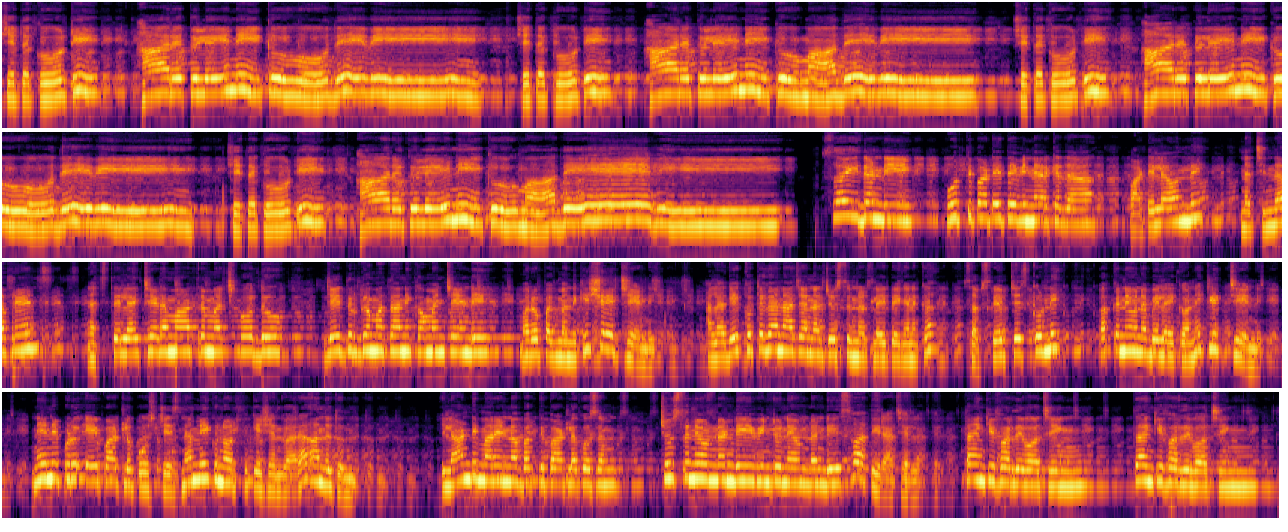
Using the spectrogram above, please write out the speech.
శతకోటి హారతులే నీకు ఓ దేవి. శతకోటి హారతులే నీకు మా దేవి. శతకోటి హారతులే నీకు ఓ దేవి. శతకోటి హారతులే నీకు మా దేవి. సో ఇదండి పూర్తి పాట అయితే విన్నారు కదా. పాట ఎలా ఉంది? నచ్చిందా ఫ్రెండ్స్? నచ్చితే లైక్ చేయడం మాత్రం మర్చిపోవద్దు జై దుర్గమ్మత అని కామెంట్ చేయండి. మరో పది మందికి షేర్ చేయండి. అలాగే కొత్తగా నా ఛానల్ చూస్తున్నట్లయితే గనక సబ్స్క్రైబ్ చేసుకోండి. పక్కనే ఉన్న బెల్ ఐకాన్ని క్లిక్ చేయండి. నేను ఇప్పుడు ఏ పాటలు పోస్ట్ చేసినా మీకు నోటిఫికేషన్ ద్వారా అందుతుంది. ఇలాంటి మరెన్నో భక్తి పాటల కోసం చూస్తూనే ఉండండి వింటూనే ఉండండి. Swathi Racharla Thank you for the watching. Thank you for the watching.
